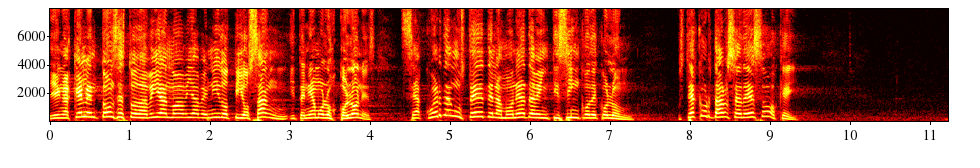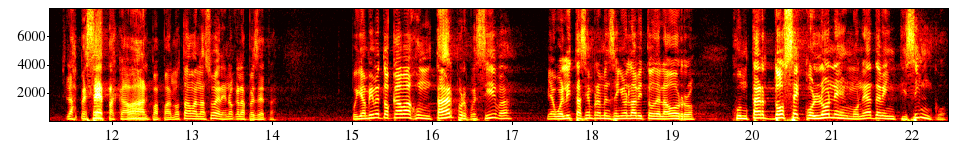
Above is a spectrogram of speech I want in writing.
Y en aquel entonces todavía no había venido Tío San y teníamos los colones. ¿Se acuerdan ustedes de las monedas de 25 de Colón? ¿Usted acordarse de eso? Ok. Las pesetas, cabal, papá. No estaban las sueras, no que las pesetas. Pues a mí me tocaba juntar, pero pues va. Mi abuelita siempre me enseñó el hábito del ahorro juntar 12 colones en monedas de 25.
